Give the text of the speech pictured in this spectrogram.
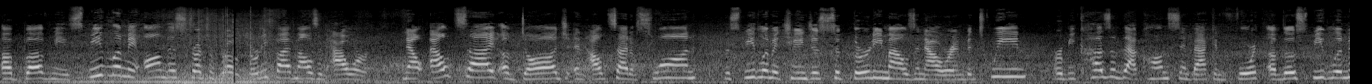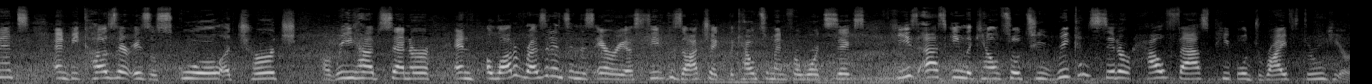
above me. Speed limit on this stretch of road, 35 miles an hour. Now, outside of Dodge and outside of Swan, the speed limit changes to 30 miles an hour. In between or because of that constant back and forth of those speed limits, and because there is a school, a church, a rehab center, and a lot of residents in this area, Steve Kozachik, the councilman for Ward 6, he's asking the council to reconsider how fast people drive through here.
